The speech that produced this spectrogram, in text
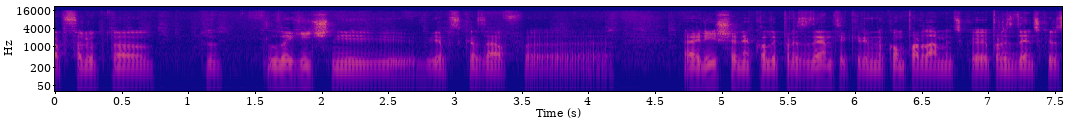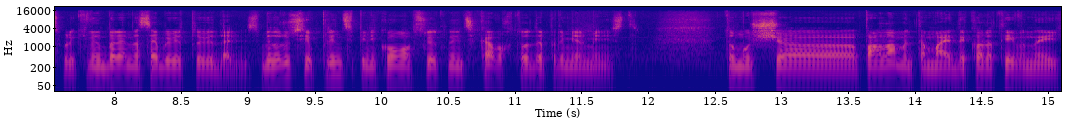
абсолютно логічні, я б сказав, рішення, коли президент є керівником парламентської президентської республіки. Він бере на себе відповідальність. В Білорусі, в принципі, нікому абсолютно не цікаво, хто де прем'єр-міністр. Тому що парламент має декоративний,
